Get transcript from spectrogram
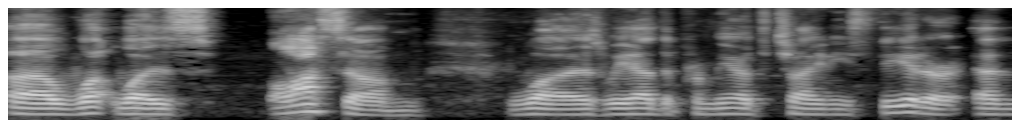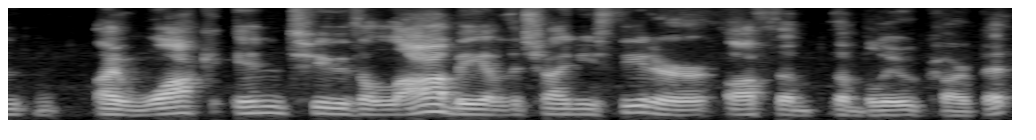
uh, what was awesome was we had the premiere at the Chinese theater, and I walk into the lobby of the Chinese theater off the, the blue carpet.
